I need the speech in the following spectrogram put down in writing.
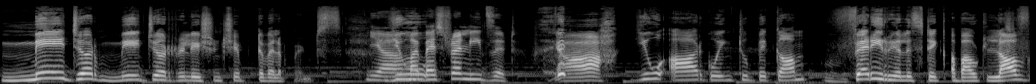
major major relationship developments yeah you, my best friend needs it ah, you are going to become very realistic about love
